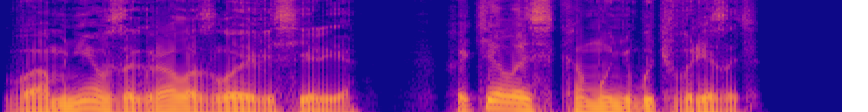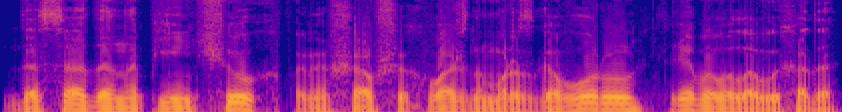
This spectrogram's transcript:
Во мне взыграло злое веселье. Хотелось кому-нибудь врезать. Досада на пьянчук, помешавших важному разговору, требовала выхода.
